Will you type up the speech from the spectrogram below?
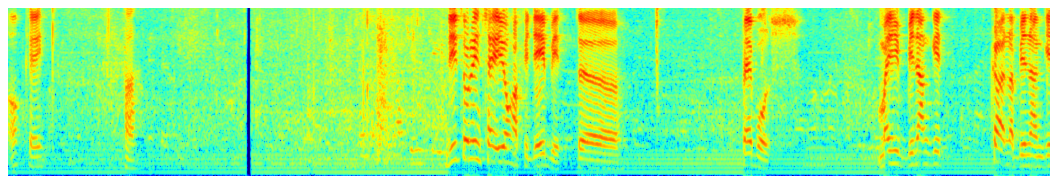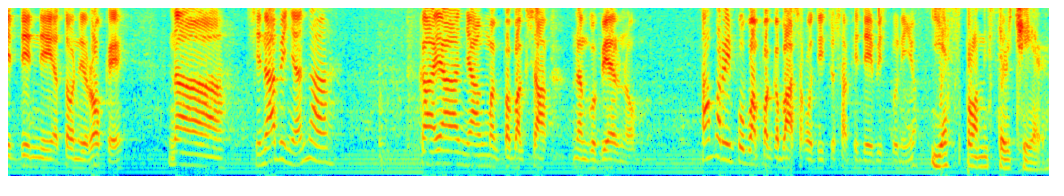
Okay. Ha. Dito rin sa iyong affidavit, uh, Pebbles, may binanggit ka na binanggit din ni Attorney Roque na sinabi niya na kaya niyang magpabagsak ng gobyerno. Tama rin po ba ang pagkabasa ko dito sa affidavit ko ninyo? Yes po, Mr. Chair.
